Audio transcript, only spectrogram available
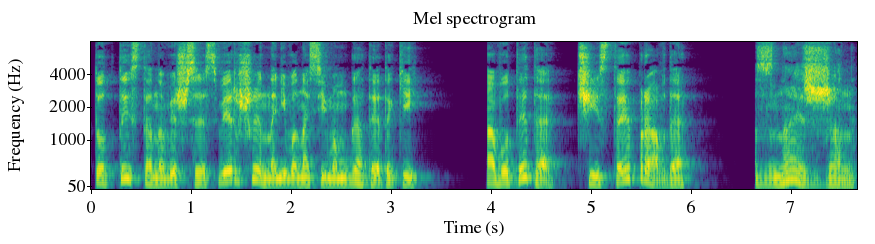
то ты становишься совершенно невыносимым гад этакий. А вот это чистая правда. Знаешь, Жан,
